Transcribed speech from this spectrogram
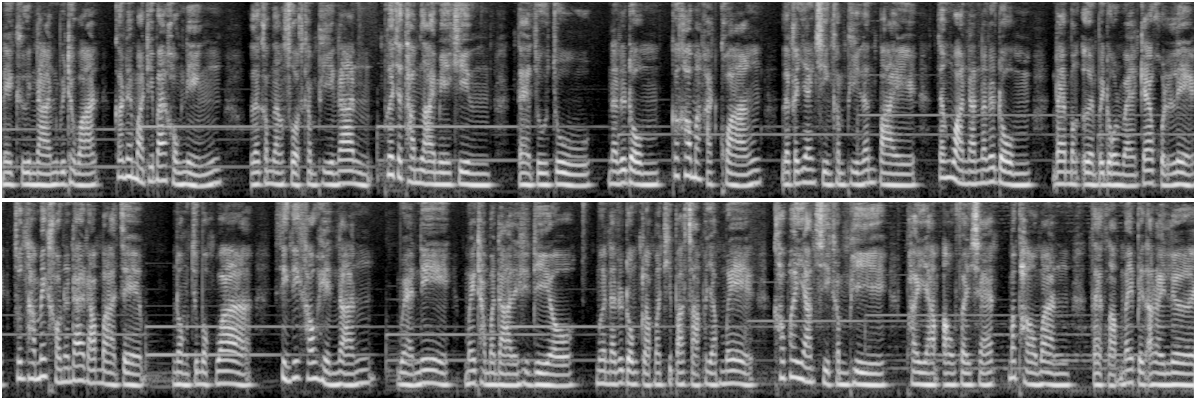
ในคืนนั้นวิทวัฒน์ก็ได้มาที่บ้านของหนิง และกำลังสวดคัมภีร์นั่น เพื่อจะทำลายเมคิน แต่จู่ๆนารดมก็เข้ามาขัดขวาง แล้วก็แย่งชิงคัมภีร์นั่นไป จังหวะนั้นนรดมได้บังเอิญไปโดนแหวนแก้วขนเหล็กจนทำให้เขานั้นได้รับบาดเจ็บน้องจึงบอกว่า สิ่งที่เขาเห็นนั้นแหวนนี่ไม่ธรรมดาเลยทีเดียว เมื่อนรุดมกลับมาที่ปราสาทพยับเมฆเขาพยายามฉีกคัมภีร์ พยายามเอาไฟแช็กมาเผามัน แต่กลับไม่เป็นอะไรเลย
